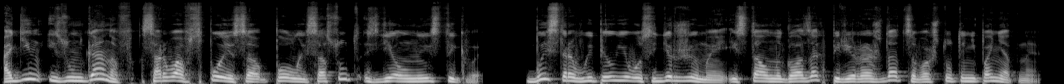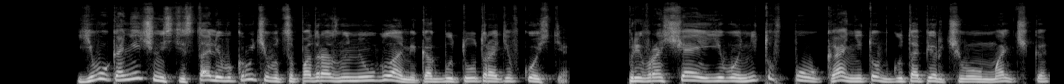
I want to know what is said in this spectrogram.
Один из унганов, сорвав с пояса полый сосуд, сделанный из тыквы, быстро выпил его содержимое и стал на глазах перерождаться во что-то непонятное. Его конечности стали выкручиваться под разными углами, как будто утратив кости, превращая его не то в паука, не то в гутоперчивого мальчика.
